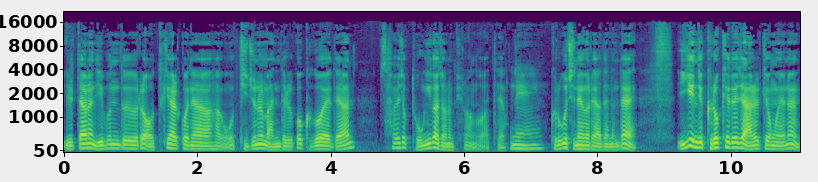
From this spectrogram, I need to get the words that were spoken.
일단은 이분들을 어떻게 할 거냐 하고 기준을 만들고 그거에 대한 사회적 동의가 저는 필요한 것 같아요. 네. 그러고 진행을 해야 되는데 이게 이제 그렇게 되지 않을 경우에는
